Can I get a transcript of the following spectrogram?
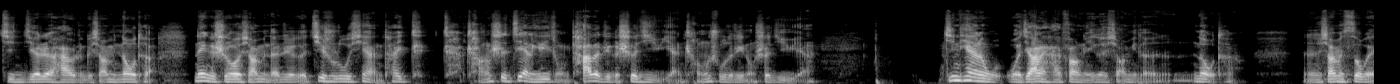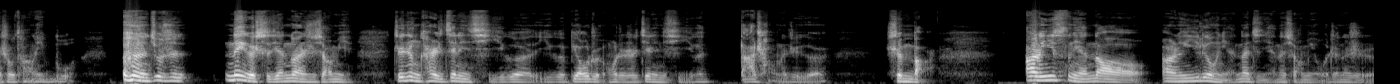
紧接着还有这个小米 Note，那个时候小米的这个技术路线，它尝尝试建立一种它的这个设计语言，成熟的这种设计语言。今天我我家里还放着一个小米的 Note，嗯，小米四我也收藏了一部，就是那个时间段是小米真正开始建立起一个一个标准，或者是建立起一个大厂的这个身板。二零一四年到二零一六年那几年的小米，我真的是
